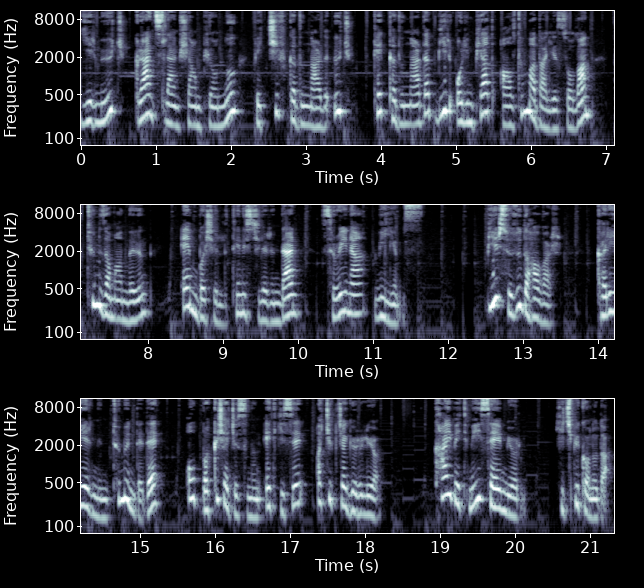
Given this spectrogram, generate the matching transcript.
23 Grand Slam şampiyonluğu ve çift kadınlarda 3, tek kadınlarda 1 olimpiyat altın madalyası olan tüm zamanların en başarılı tenisçilerinden Serena Williams. Bir sözü daha var. Kariyerinin tümünde de o bakış açısının etkisi açıkça görülüyor. Kaybetmeyi sevmiyorum. Hiçbir konuda.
